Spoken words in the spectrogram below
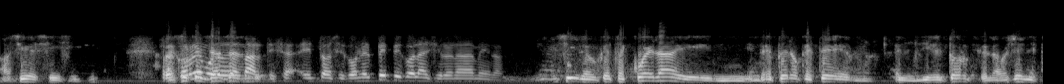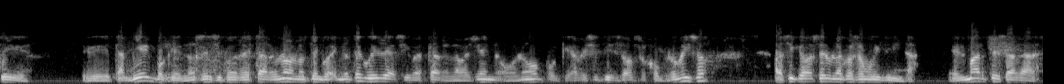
Así es, sí, sí. Así Recorremos lo del martes, entonces, con el Pepe Colangelo nada menos. Sí, la orquesta escuela y espero que esté el director, que la ballena esté eh, también, porque no sé si podrá estar o no, no tengo no tengo idea si va a estar en la ballena o no, porque a veces tiene otros compromisos, así que va a ser una cosa muy linda. El martes a las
